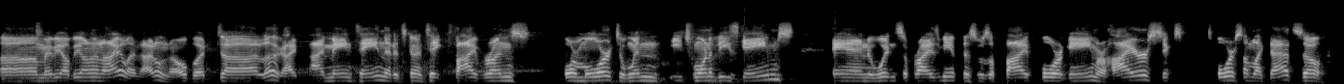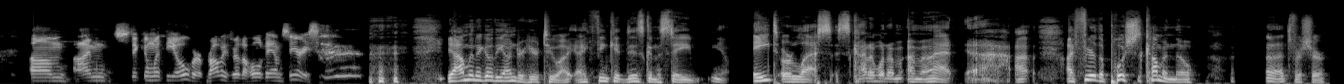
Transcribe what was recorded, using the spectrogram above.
Uh, maybe I'll be on an island. I don't know. But uh, look, I, I maintain that it's going to take five runs or more to win each one of these games. And it wouldn't surprise me if this was a 5 4 game or higher, 6 4, something like that. So um, I'm sticking with the over probably for the whole damn series. yeah, I'm going to go the under here too. I, I think it is going to stay, you know, eight or less. It's kind of what I'm, I'm at. Uh, I, I fear the push is coming though. that's for sure.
